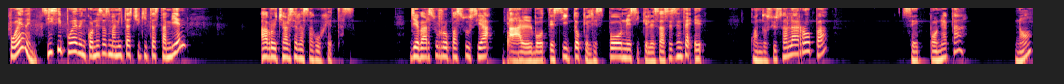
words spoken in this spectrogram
pueden, sí, sí pueden, con esas manitas chiquitas también, abrocharse las agujetas. Llevar su ropa sucia al botecito que les pones y que les haces. Eh, cuando se usa la ropa, se pone acá, ¿no?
